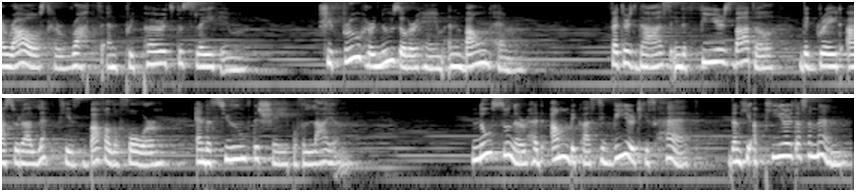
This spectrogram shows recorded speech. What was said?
aroused her wrath and prepared to slay him. She threw her noose over him and bound him. Fettered thus in the fierce battle, the great Asura left his buffalo form and assumed the shape of a lion. No sooner had Ambika severed his head than he appeared as a man,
